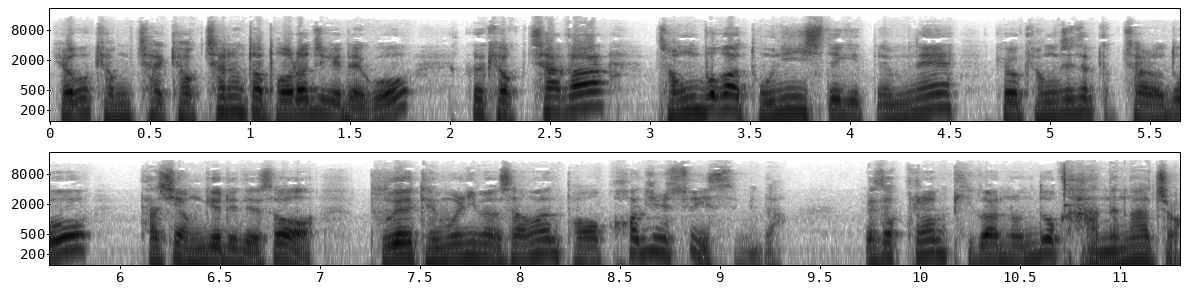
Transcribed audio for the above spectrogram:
결국 경차, 격차는 더 벌어지게 되고 그 격차가 정보가 돈인 시대이기 때문에 결국 경제적 격차로도 다시 연결이 돼서 부의 대물림 현상은 더 커질 수 있습니다. 그래서 그런 비관론도 가능하죠.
